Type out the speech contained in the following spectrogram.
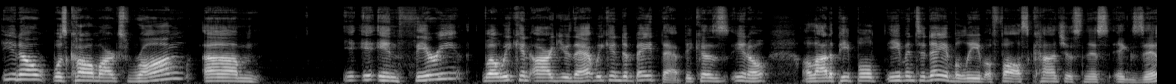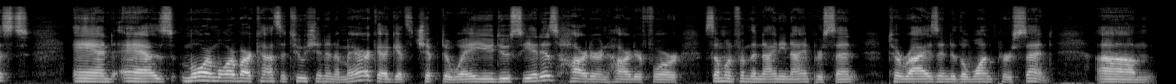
you know, was Karl Marx wrong? Um, in theory, well, we can argue that, we can debate that, because, you know, a lot of people, even today, believe a false consciousness exists. And as more and more of our Constitution in America gets chipped away, you do see it is harder and harder for someone from the 99% to rise into the 1%. Um,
